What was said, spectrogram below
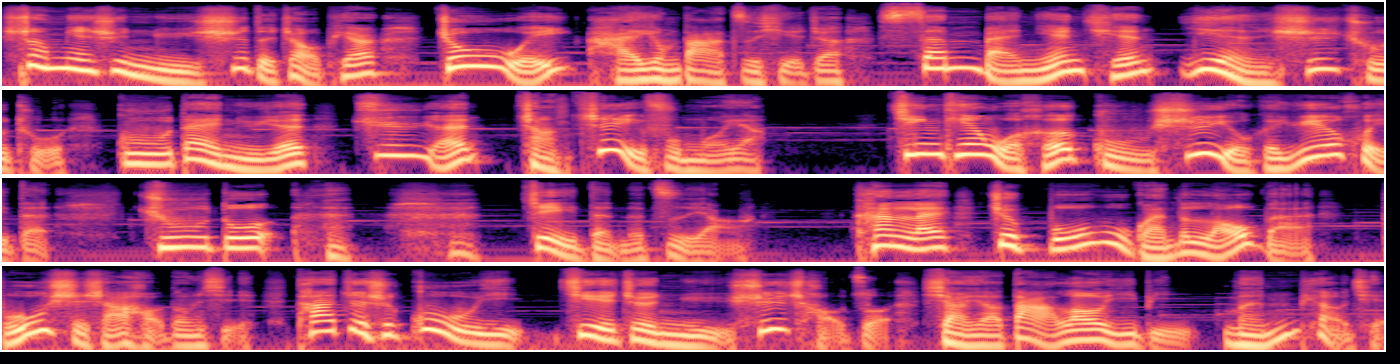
上面是女尸的照片，周围还用大字写着“三百年前验尸出土，古代女人居然长这副模样”。今天我和古尸有个约会的诸多 这等的字样，看来这博物馆的老板不是啥好东西，他这是故意借这女尸炒作，想要大捞一笔门票钱。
